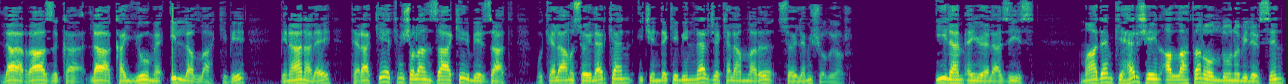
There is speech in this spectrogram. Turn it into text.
la razıka, la kayyume illallah gibi binaenaleyh terakki etmiş olan zakir bir zat bu kelamı söylerken içindeki binlerce kelamları söylemiş oluyor. İlem eyyüel aziz, madem ki her şeyin Allah'tan olduğunu bilirsin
